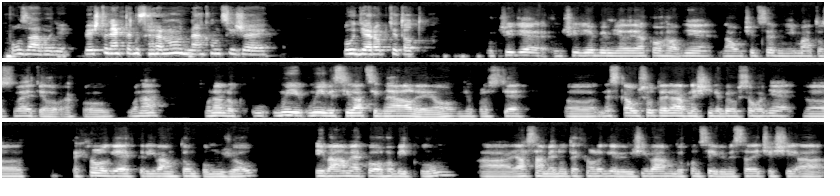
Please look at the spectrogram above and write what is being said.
po závode. Vieš to nejak tak zhrnúť na konci, že ľudia robte toto? Určitě, určitě by měli jako hlavně naučit se vnímat to své tělo. Jako ona, ona do, umí, umí vysílat signály, jo? že prostě uh, dneska už jsou teda v dnešní době už jsou hodně uh, technologie, které vám k tomu pomůžou. I vám jako hobbykům. A já sám jednu technologii využívám, dokonce ji vymysleli Češi a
